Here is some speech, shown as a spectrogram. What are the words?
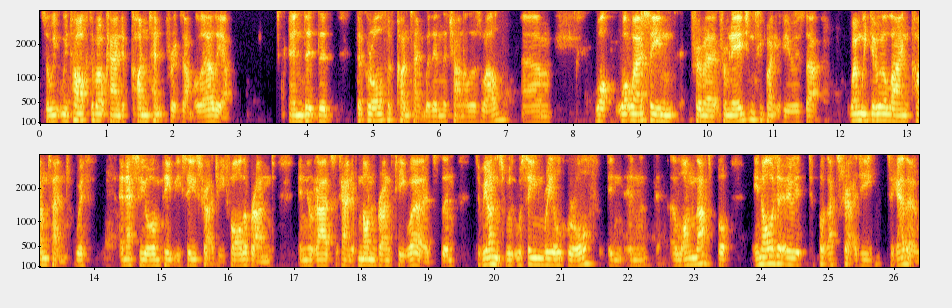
so we, we talked about kind of content, for example, earlier, and the the, the growth of content within the channel as well. Um, what what we're seeing from a from an agency point of view is that when we do align content with an SEO and PPC strategy for the brand in regards to kind of non-brand keywords, then to be honest, we're, seeing real growth in, in along that. But in order to, to put that strategy together,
